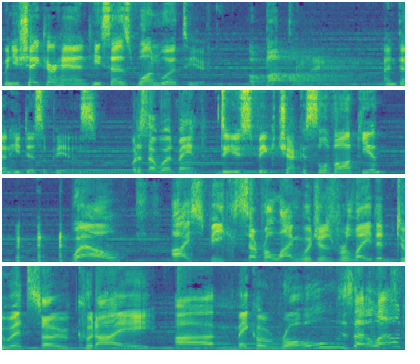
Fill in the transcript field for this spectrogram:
when you shake her hand, he says one word to you, Opatrone, and then he disappears. What does that word mean? Do you speak Czechoslovakian? Well, I speak several languages related to it, so could I uh, make a roll? Is that allowed?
